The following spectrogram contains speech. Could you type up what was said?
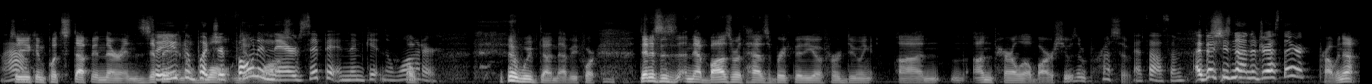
so Hmm. You can put stuff in there and zip So it. So you can put your phone in lost. there, zip it, and then get in the water. We've done that before. Dennis is Annette Bosworth has a brief video of her doing an unparalleled bar. She was impressive. That's awesome. I bet she's not in a dress there. Probably not.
